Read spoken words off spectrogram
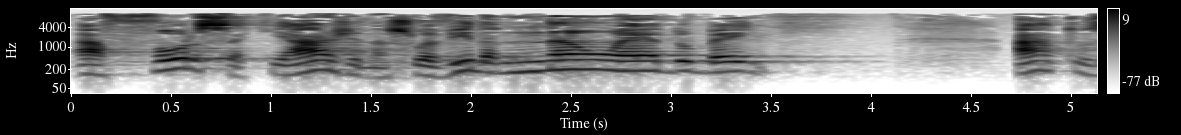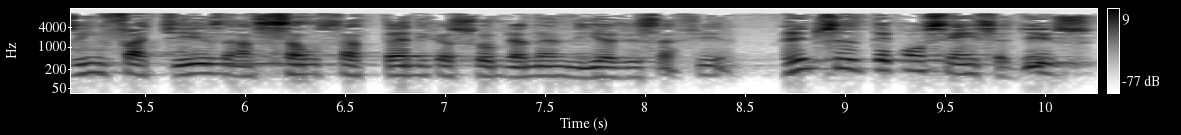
a força que age na sua vida não é do bem. Atos enfatiza a ação satânica sobre Ananias e Safira. A gente precisa ter consciência disso,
